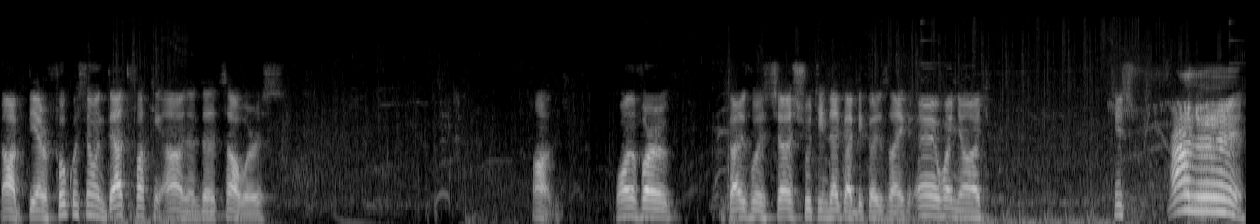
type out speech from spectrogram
Oh, they are focusing on that fucking oh, no, the towers. Oh, ah, one of our guys was just shooting that guy because like, eh, why not? He's funny!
